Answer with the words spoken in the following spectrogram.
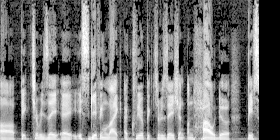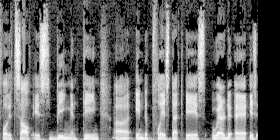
uh, picturization. Uh, is giving like a clear picturization on how the peaceful itself is being maintained uh, in the place that is where the uh, is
